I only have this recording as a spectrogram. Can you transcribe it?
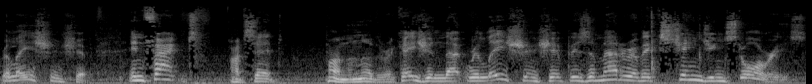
Relationship. In fact, I've said on another occasion that relationship is a matter of exchanging stories.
